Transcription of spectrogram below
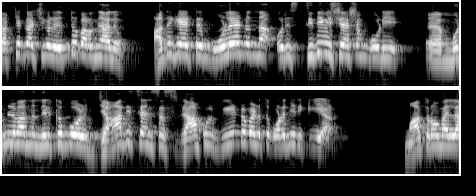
സഖ്യകക്ഷികൾ എന്തു പറഞ്ഞാലും അത് കേട്ട് മുളേണ്ടുന്ന ഒരു സ്ഥിതിവിശേഷം കൂടി മുന്നിൽ വന്ന് നിൽക്കുമ്പോൾ ജാതി സെൻസസ് രാഹുൽ വീണ്ടും എടുത്ത് കുടഞ്ഞിരിക്കുകയാണ്. മാത്രവുമല്ല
